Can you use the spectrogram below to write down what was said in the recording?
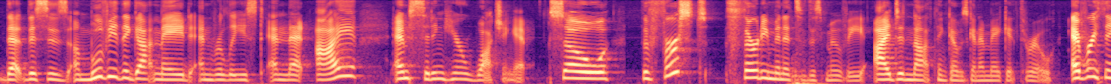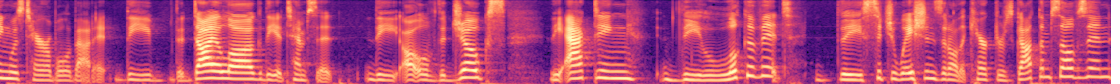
that this is a movie they got made and released and that I am sitting here watching it. So the first 30 minutes of this movie, I did not think I was going to make it through. Everything was terrible about it. The the dialogue, the attempts at the all of the jokes, the acting, the look of it, the situations that all the characters got themselves in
